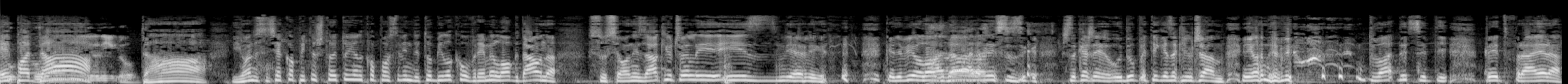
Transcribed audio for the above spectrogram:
E pa da, da. I onda sam se ja kao pitao što je to i onda kao posle vidim da je to bilo kao u vreme lockdowna su se oni zaključali iz, jevi ga, kad je bio lockdown, da, da. oni su, što kaže, u dupe ti ga zaključam. I onda je bilo 25 frajera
